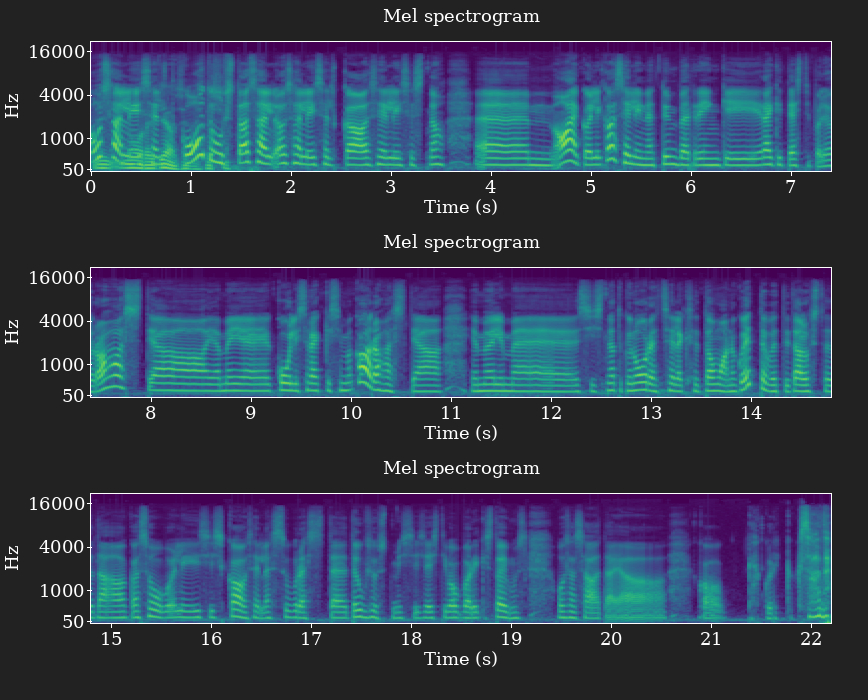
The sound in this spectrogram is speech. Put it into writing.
osaliselt kodust, osal-, osaliselt ka sellisest noh ähm,, aeg oli ka selline, et ümberringi räägiti hästi palju rahast ja, ja meie koolis rääkisime ka rahast ja, ja me olime siis natuke noored selleks, et oma nagu ettevõtteid alustada, aga soov oli siis ka sellest suurest tõusust, mis siis Eesti Vabariigis toimus, osa saada ja ka kähku rikkaks saada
